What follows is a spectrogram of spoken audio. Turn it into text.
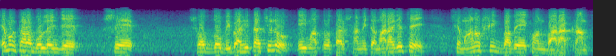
এবং তারা বললেন যে, সে সদ্য বিবাহিতা ছিল এই মাত্র তার স্বামীটা মারা গেছে, সে মানসিকভাবে এখন বারাক্রান্ত।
